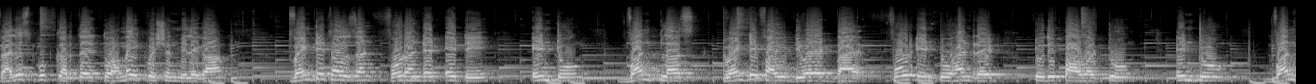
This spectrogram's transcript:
वैल्यूज़ बुक करते हैं तो हमें इक्वेशन मिलेगा 20,480 into 1 plus 25 divide by 4 into 100 to the power 2 into 1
